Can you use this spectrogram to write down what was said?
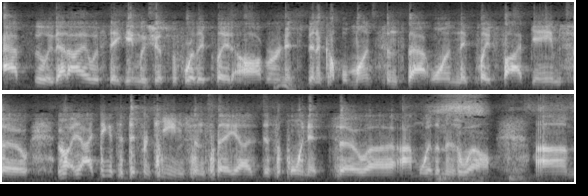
Absolutely. That Iowa State game was just before they played Auburn. It's been a couple months since that one. They've played five games, so I think it's a different team since they uh, disappointed. So uh, I'm with them as well. Um,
